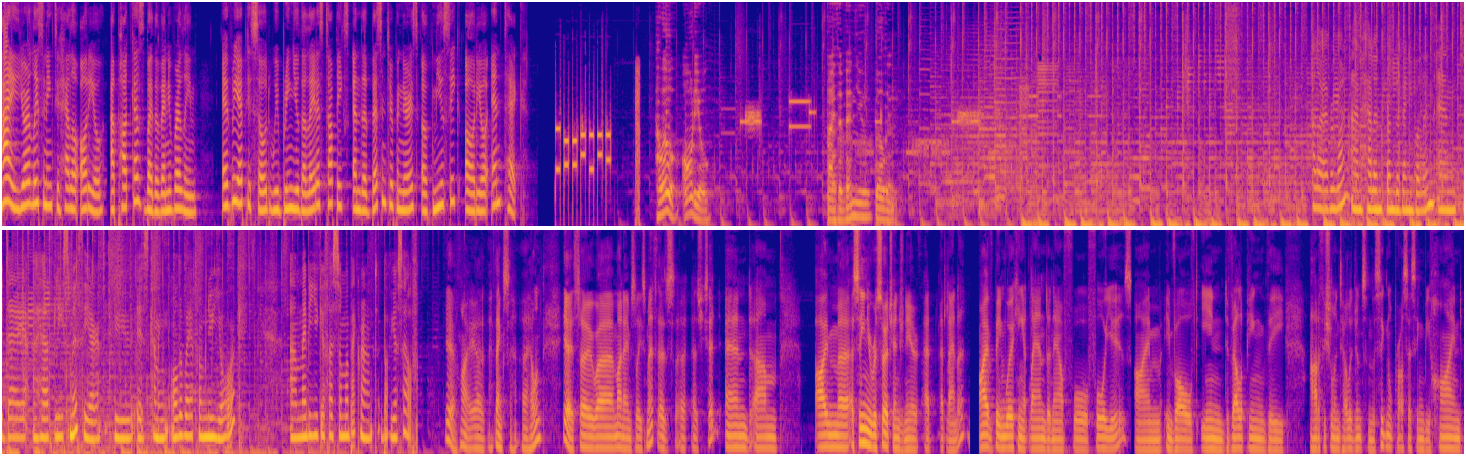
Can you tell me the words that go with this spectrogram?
Hi, you're listening to Hello Audio, a podcast by the Venue Berlin. Every episode, we bring you the latest topics and the best entrepreneurs of music, audio, and tech. Hello Audio by the Venue Berlin. Hello, everyone. I'm Helen from the Venue Berlin, and today I have Lee Smith here, who is coming all the way from New York. Um, maybe you give us some more background about yourself. Yeah, hi. Uh, thanks, uh, Helen. Yeah, so uh, my name's Lee Smith, as uh, as she said, and um, I'm uh, a senior research engineer at, LANDR. I've been working at LANDR now for four years. I'm involved in developing the artificial intelligence and the signal processing behind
